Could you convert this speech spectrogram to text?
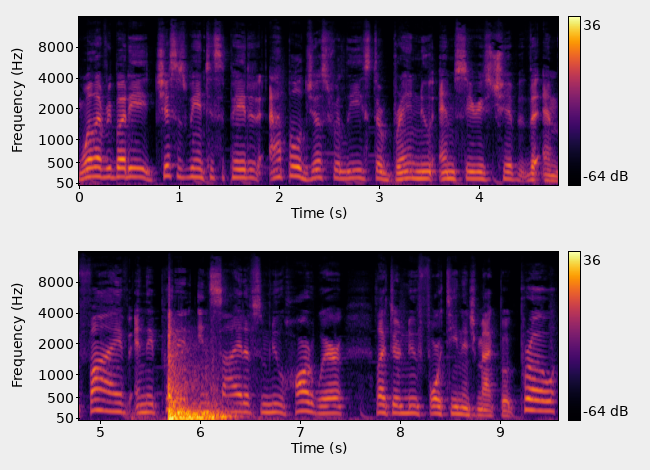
Well everybody, just as we anticipated, Apple just released their brand new M series chip, the M5, and they put it inside of some new hardware like their new 14-inch MacBook Pro,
